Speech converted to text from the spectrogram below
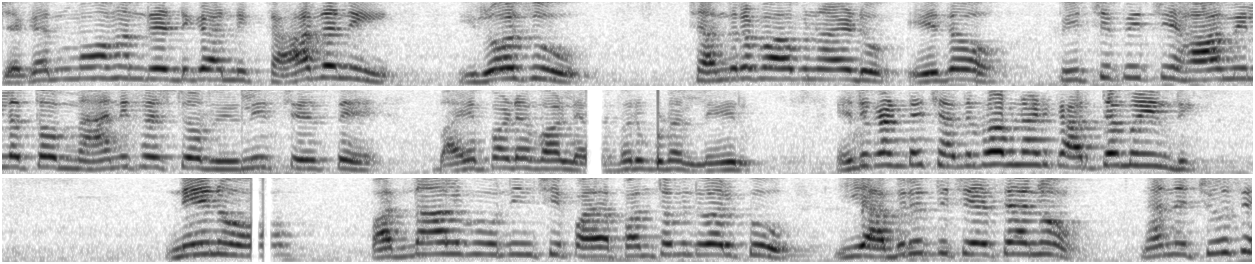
జగన్మోహన్ రెడ్డి గారిని కాదని ఈరోజు చంద్రబాబు నాయుడు ఏదో పిచ్చి పిచ్చి హామీలతో మేనిఫెస్టో రిలీజ్ చేస్తే భయపడే వాళ్ళు ఎవ్వరు కూడా లేరు. ఎందుకంటే చంద్రబాబు నాయుడుకి అర్థమైంది. నేను పద్నాలుగు నుంచి ప పంతొమ్మిది వరకు ఈ అభివృద్ధి చేశాను. నన్ను చూసి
